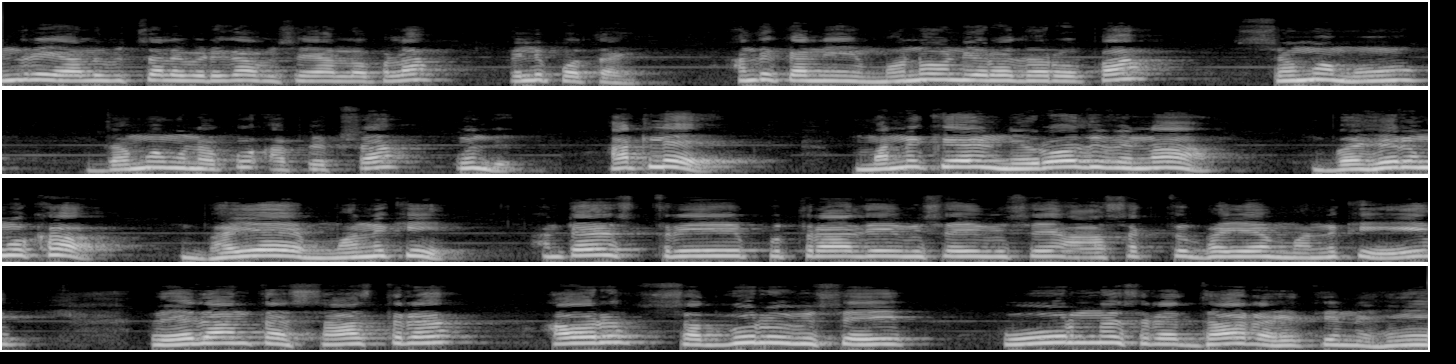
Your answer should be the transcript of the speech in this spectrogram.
ఇంద్రియాలు విచ్చలవిడిగా విషయాల లోపల వెళ్ళిపోతాయి. అందుకని మనోనిరోధ రూప శమము దమమునకు అపేక్ష ఉంది. అట్లే మనకే నిరోధి విన బహిర్ముఖ భయే మనకి అంటే స్త్రీ పుత్రాది విషయ విషయ ఆసక్తి భయే మనకి వేదాంత శాస్త్ర और సద్గురు విషయ పూర్ణ శ్రద్ధ రహితి నహి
